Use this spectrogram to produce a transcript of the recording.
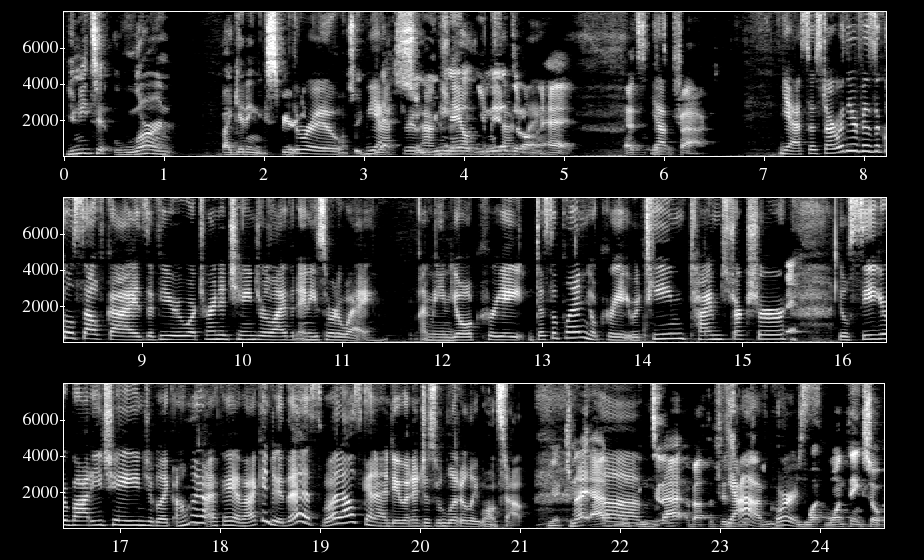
You need to learn by getting experience. Through. So, yeah. Yes, through so you nailed, you nailed exactly. it on the head. That's, that's yep. a fact. Yeah, so start with your physical self, guys, if you are trying to change your life in any sort of way. I mean, you'll create discipline, you'll create routine, time structure. Yeah. You'll see your body change. You'll be like, oh my God, okay, if I can do this, what else can I do? And it just literally won't stop. Yeah. Can I add um, one thing um, to that about the physical? Yeah, of course. One, one, thing. So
